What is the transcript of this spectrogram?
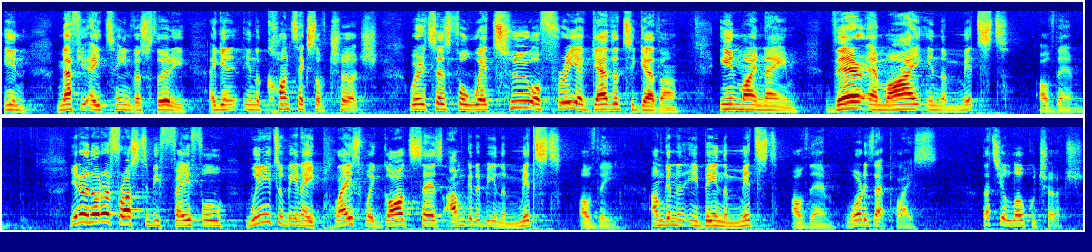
in Matthew 18, verse 30, again, in the context of church, where it says, For where two or three are gathered together in my name, there am I in the midst of them. You know, in order for us to be faithful, we need to be in a place where God says, I'm going to be in the midst of thee. I'm going to be in the midst of them. What is that place? That's your local church.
